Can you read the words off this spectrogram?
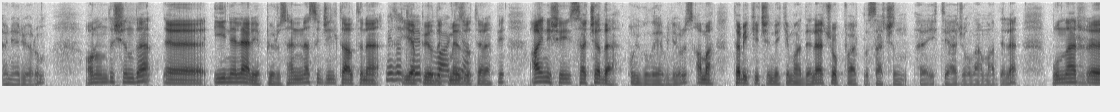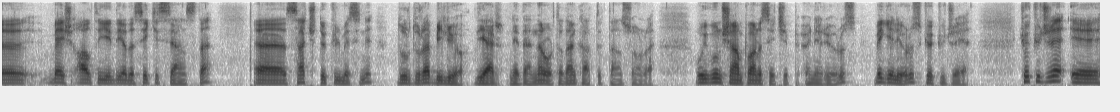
öneriyorum. Onun dışında e, iğneler yapıyoruz. Hani nasıl cilt altına Mezoterapi yapıyorduk vardı ya. mezoterapi. Aynı şeyi saça da uygulayabiliyoruz. Ama tabii ki içindeki maddeler çok farklı. Saçın e, ihtiyacı olan maddeler. Bunlar e, 5, 6, 7 ya da 8 seansta e, saç dökülmesini durdurabiliyor. Diğer nedenler ortadan kalktıktan sonra. Uygun şampuanı seçip öneriyoruz ve geliyoruz kök hücreye. Kök hücre e,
